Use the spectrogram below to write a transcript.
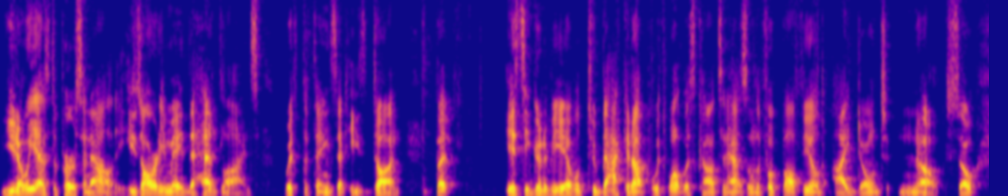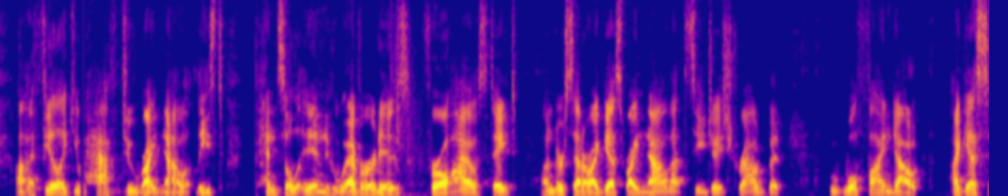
You know, he has the personality. He's already made the headlines with the things that he's done. But is he going to be able to back it up with what Wisconsin has on the football field? I don't know. So uh, I feel like you have to, right now at least, pencil in whoever it is for Ohio State under center. I guess right now that's CJ Stroud, but we'll find out. I guess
